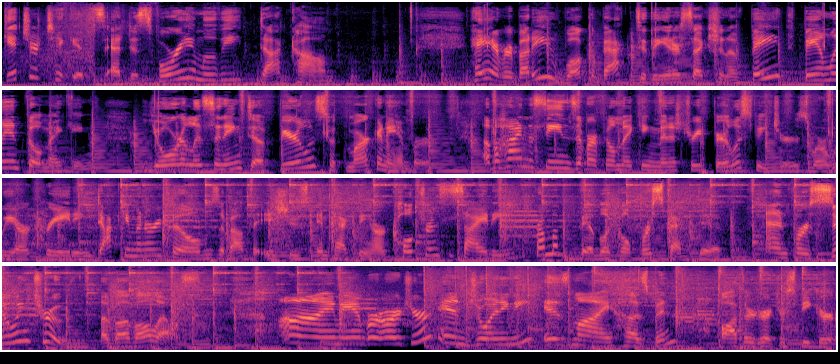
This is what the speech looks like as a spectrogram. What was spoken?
Get your tickets at dysphoriamovie.com. Hey, everybody, welcome back to the intersection of faith, family, and filmmaking. You're listening to Fearless with Mark and Amber, a behind the scenes of our filmmaking ministry, Fearless Features, where we are creating documentary films about the issues impacting our culture and society from a biblical perspective and pursuing truth above all else. I'm Amber Archer, and joining me is my husband, author, director, speaker,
